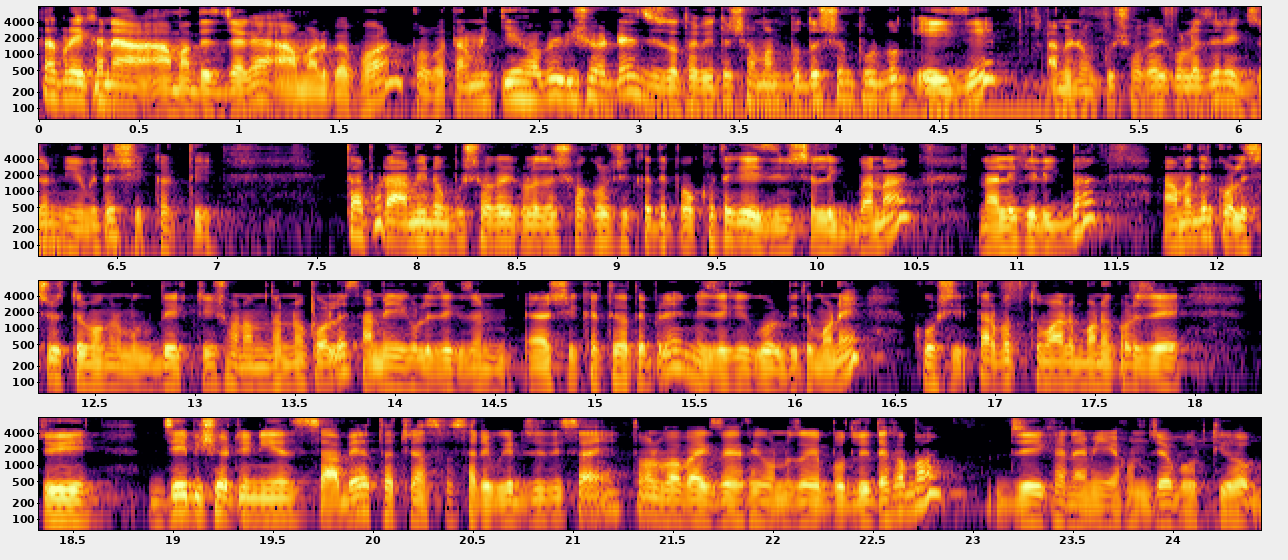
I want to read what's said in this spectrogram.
তারপরে এখানে আমাদের জায়গায় আমার ব্যবহার করব। তার মানে কী হবে বিষয়টা? যে যথাবিহিত সমান প্রদর্শনপূর্বক এই যে আমি রংপুর সরকারি কলেজের একজন নিয়মিত শিক্ষার্থী। তারপরে আমি রংপুর সরকারি কলেজের সকল শিক্ষার্থীর পক্ষ থেকে এই জিনিসটা লিখবা না না লিখে লিখবা। আমাদের কলেজটি উত্তরবঙ্গের মধ্যে একটি স্বনামধন্য কলেজ। আমি এই কলেজে একজন শিক্ষার্থী হতে পেরে নিজেকে গর্বিত মনে করছি। তারপর তোমার মনে করো যে যদি যে বিষয়টি নিয়ে চাবে অর্থাৎ ট্রান্সফার সার্টিফিকেট যদি চাই তোমার বাবা এক জায়গা থেকে অন্য জায়গায় বদলি দেখাবা, যে এখানে আমি এখন যা ভর্তি হব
